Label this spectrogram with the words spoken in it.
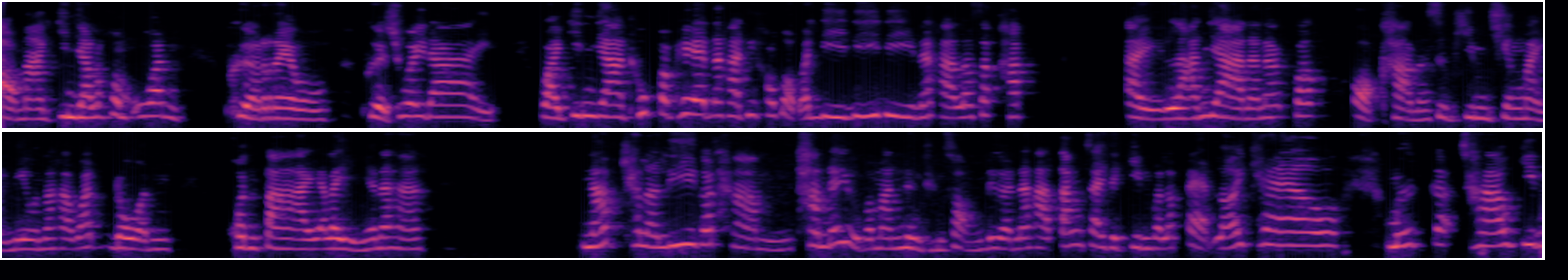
ต่อมากินยาลดความอ้วนเผื่อเร็วเผื่อช่วยได้ไหวกินยาทุกประเภทนะคะ ที่เขาบอกว่าดีดีดีนะคะ แล้วสักพัก ไอ้ร้านยานั้นนะก็ออกข่าวหนังสือพิมพ์เชียงใหม่นิวนะคะ ว่าโดนคนตายอะไรอย่างเงี้ยนะคะ นับแคลอรี่ก็ทำทำได้อยู่ประมาณ 1-2 เดือนนะคะ ตั้งใจจะกินวันละ 800 แคล มื้อเช้ากิน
